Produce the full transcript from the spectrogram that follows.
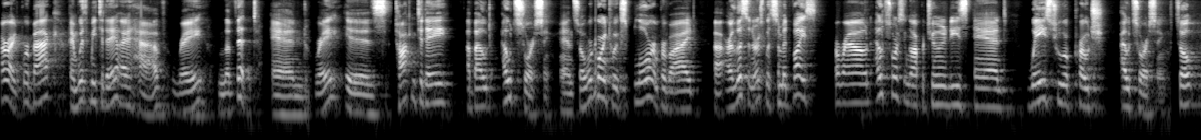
All right, we're back. And with me today, I have Ray Levitt. And Ray is talking today about outsourcing. And so we're going to explore and provide uh, our listeners with some advice around outsourcing opportunities and ways to approach outsourcing. So,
